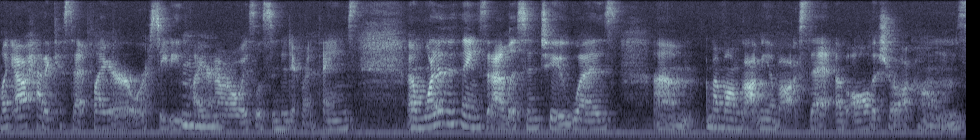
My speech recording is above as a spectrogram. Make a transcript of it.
like I had a cassette player or a CD player, and I would always listen to different things. And one of the things that I listened to was um, my mom got me a box set of all the Sherlock Holmes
